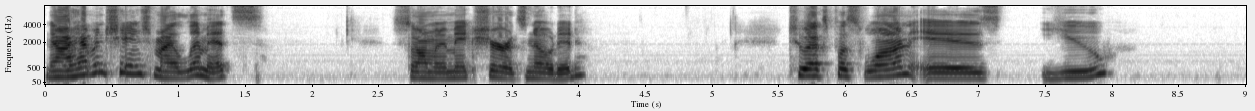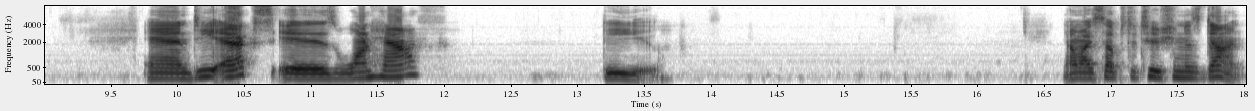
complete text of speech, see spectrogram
Now I haven't changed my limits, so I'm going to make sure it's noted. 2x plus 1 is u, and dx is 1 half du. Now my substitution is done.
